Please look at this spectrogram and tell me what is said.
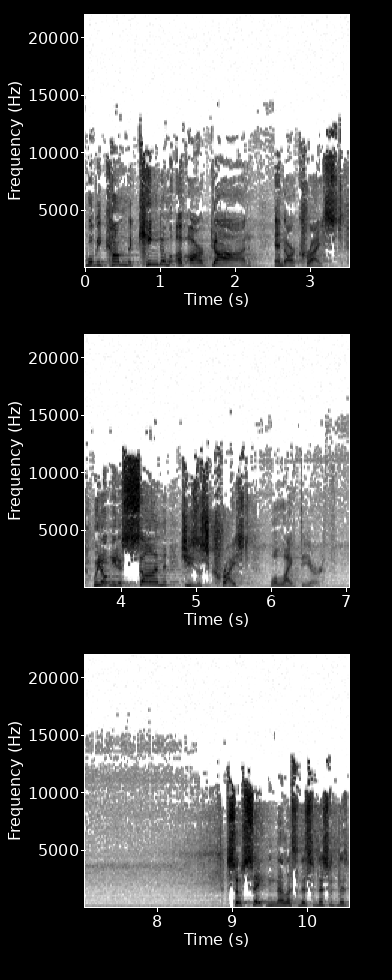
will become the kingdom of our God and our Christ. We don't need a sun, Jesus Christ will light the earth. So Satan, now listen, this is this, this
